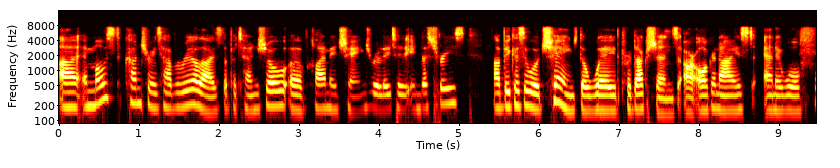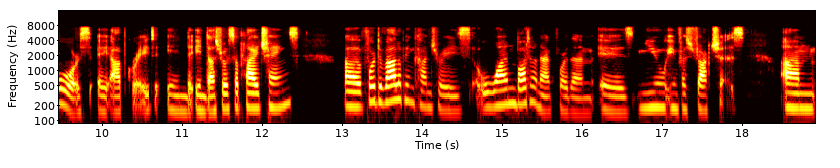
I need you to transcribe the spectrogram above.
Uh, and most countries have realized the potential of climate change related industries uh, because it will change the way productions are organized and it will force a upgrade in the industrial supply chains. Uh, for developing countries, one bottleneck for them is new infrastructures. Um,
